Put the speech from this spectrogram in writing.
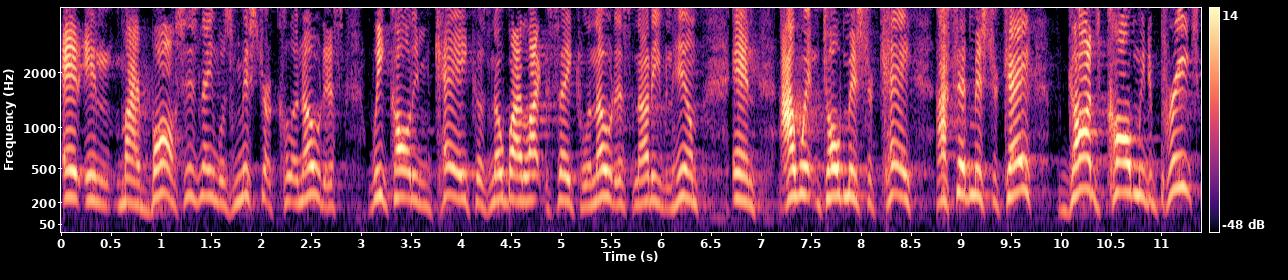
and, and my boss, his name was Mr. Klenotis. We called him K because nobody liked to say Klenotis, not even him. And I went and told Mr. K, I said, Mr. K, God's called me to preach,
